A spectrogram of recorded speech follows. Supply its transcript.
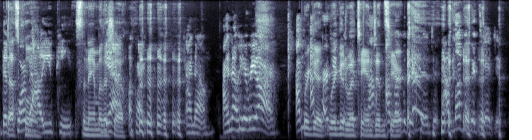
the That's core cool. value piece. It's the name of the yeah, show. okay. I know. I know. Here we are. I'm, we're good. We're good with tangents I, here I love, tangent. I love a good tangent.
